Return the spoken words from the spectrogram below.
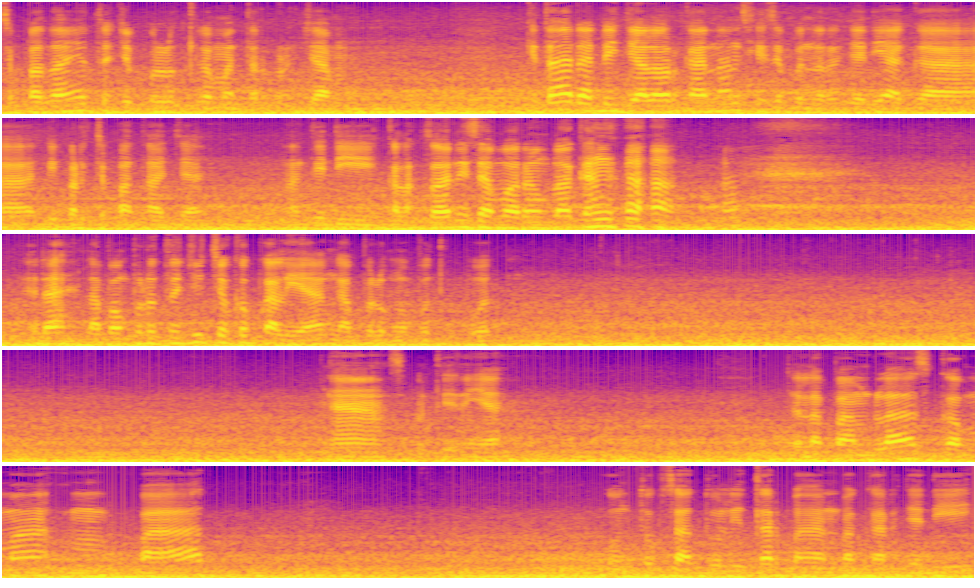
kecepatannya 70 km per jam. Kita ada di jalur kanan sih sebenarnya jadi agak dipercepat aja. Nanti di nih sama orang belakang. Udah 87 cukup kali ya nggak perlu ngebut-ngebut. Nah seperti ini ya. 18,4 untuk 1 liter bahan bakar. Jadi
